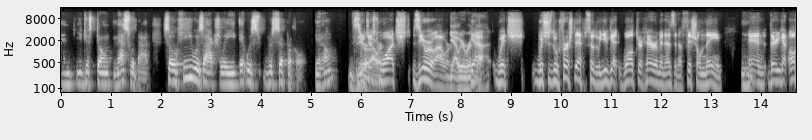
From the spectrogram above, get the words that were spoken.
and you just don't mess with that. So he was actually it was reciprocal, you know. Zero we just hour. watched Zero Hour. yeah, we were. yeah, Yeah. which which is the first episode where you get Walter Harriman as an official name, Mhm. and there you got all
